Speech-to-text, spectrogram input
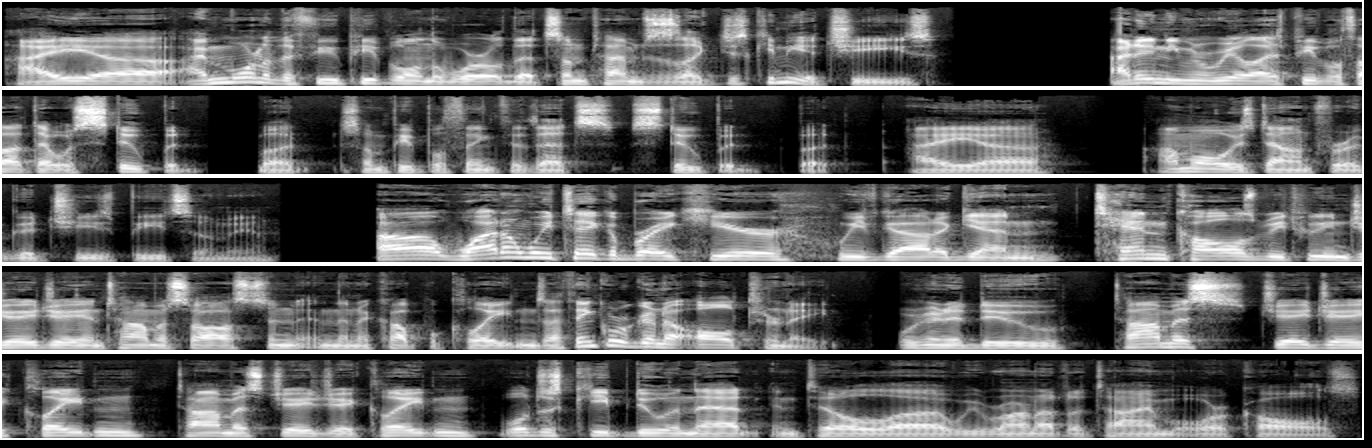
i uh, i'm one of the few people in the world that sometimes is like just give me a cheese i didn't even realize people thought that was stupid but some people think that that's stupid but i uh i'm always down for a good cheese pizza man uh, why don't we take a break here? We've got, again, 10 calls between JJ and Thomas Austin and then a couple Claytons. I think we're going to alternate. We're going to do Thomas, JJ, Clayton, Thomas, JJ, Clayton. We'll just keep doing that until uh, we run out of time or calls.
